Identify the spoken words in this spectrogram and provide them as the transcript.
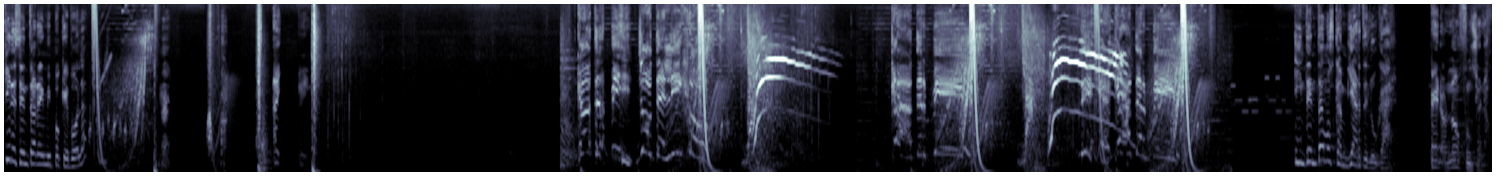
¿Quieres entrar en mi Pokébola? ¡Caterpie! ¡Yo te elijo! ¡Caterpie! ¡Dije Caterpie! Intentamos cambiar de lugar, pero no funcionó.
